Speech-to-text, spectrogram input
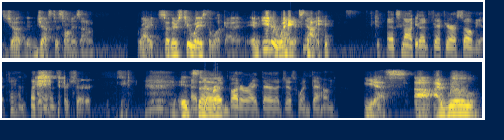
ju- justice on his own. Right. So there's two ways to look at it, and either way, it's not. It's not good if you're a Soviet fan. That's for sure. It's That's uh, bread and butter right there that just went down. Yes, uh, I will.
